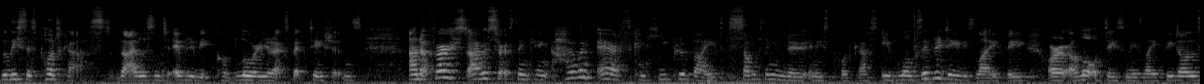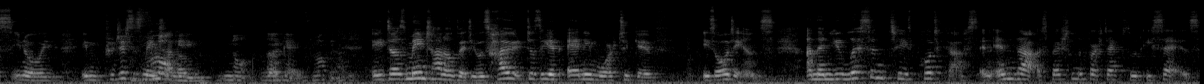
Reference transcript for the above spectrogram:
release this podcast that I listen to every week called Lower Your Expectations. And at first, I was sort of thinking, how on earth can he provide something new in his podcast? He vlogs every day of his life, he, or a lot of days in his life. He does, you know, he, he produces main channel not Vlogging. okay, vlogging. He does main channel videos. How does he have any more to give his audience? And then you listen to his podcast, and in that, especially in the first episode, he says,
